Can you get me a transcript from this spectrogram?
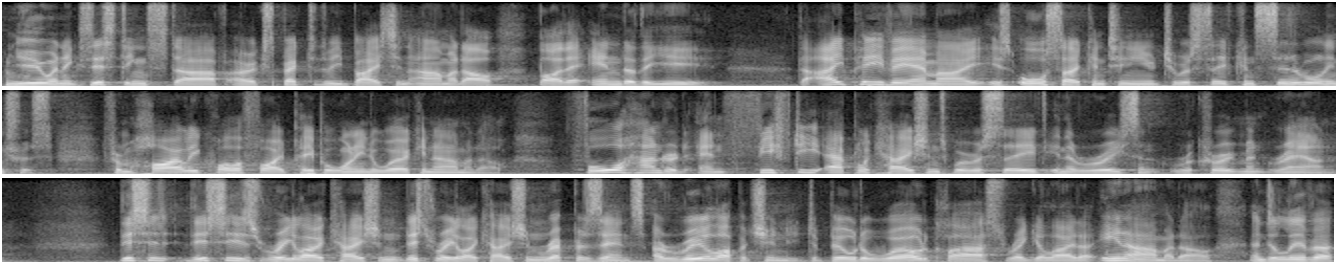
New and existing staff are expected to be based in Armidale by the end of the year. The APVMA is also continuing to receive considerable interest from highly qualified people wanting to work in Armidale. 450 applications were received in the recent recruitment round. This, is, this, is relocation, this relocation represents a real opportunity to build a world-class regulator in Armidale and deliver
